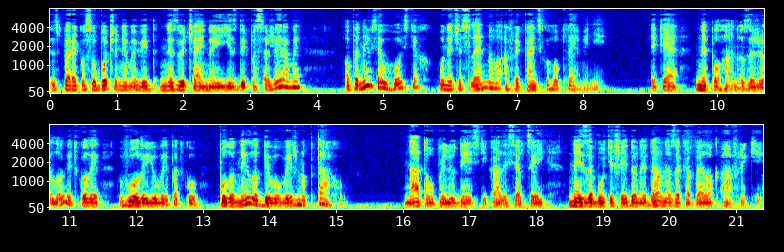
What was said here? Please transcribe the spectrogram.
з перекособоченими від незвичайної їзди пасажирами опинився в гостях у нечисленного африканського племені, яке непогано зажило, відколи волею випадку полонило дивовижну птаху. Натовпи людей стікалися в цей найзабутіший донедавна закапелок Африки.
